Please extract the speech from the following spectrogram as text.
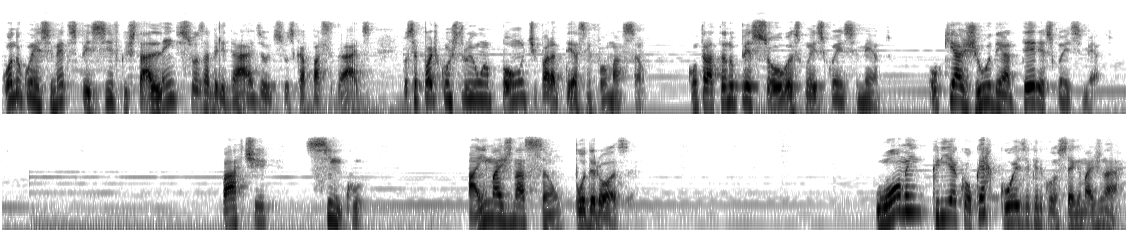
Quando o conhecimento específico está além de suas habilidades ou de suas capacidades, você pode construir uma ponte para ter essa informação, contratando pessoas com esse conhecimento ou que ajudem a ter esse conhecimento. Parte 5 A imaginação poderosa. O homem cria qualquer coisa que ele consegue imaginar.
